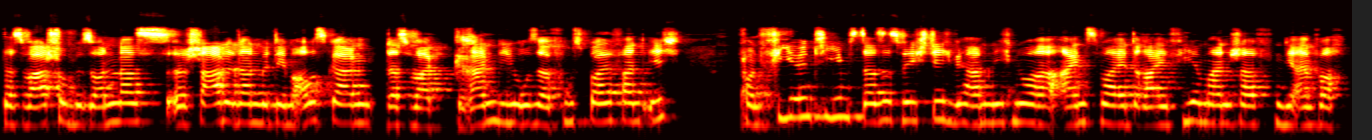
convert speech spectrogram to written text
Das war schon besonders äh, schade dann mit dem Ausgang. Das war grandioser Fußball, fand ich. Von vielen Teams, das ist wichtig. Wir haben nicht nur ein, zwei, drei, vier Mannschaften, die einfach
